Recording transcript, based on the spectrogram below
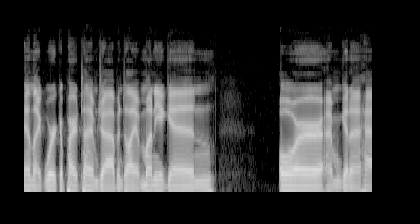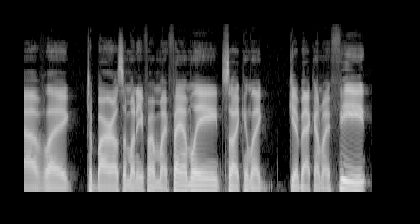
and like work a part time job until I have money again, or I'm gonna have like to borrow some money from my family so I can like get back on my feet.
